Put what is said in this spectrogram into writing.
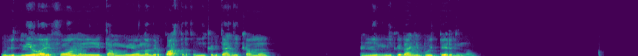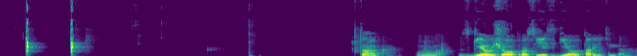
у Людмилы iPhone и там ее номер паспорта никогда никому никогда не будет передано. Так, а, с гео еще вопрос есть, с геотаргетингом.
